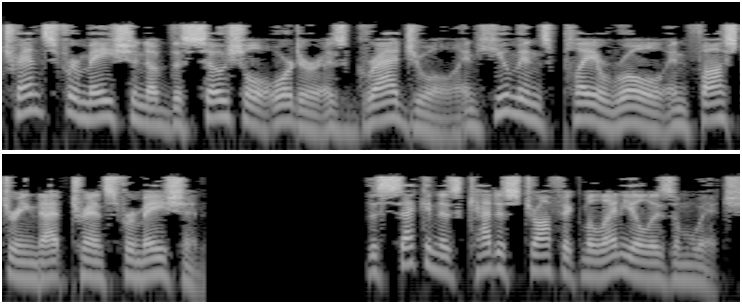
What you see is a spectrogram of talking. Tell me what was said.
transformation of the social order is gradual and humans play a role in fostering that transformation. The second is catastrophic millennialism which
